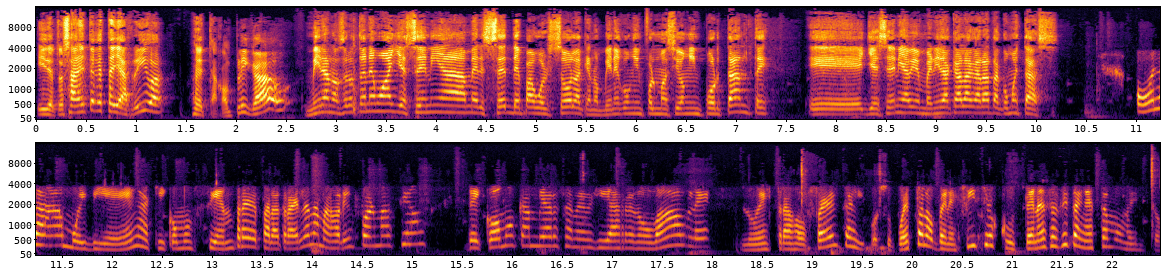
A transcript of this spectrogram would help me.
y de toda esa gente que está allá arriba. Está complicado. Mira, nosotros tenemos a Yesenia Merced de Power Solar que nos viene con información importante. Eh, Yesenia, bienvenida acá a La Garata, ¿cómo estás? Hola, muy bien. Aquí como siempre para traerle la mejor información de cómo cambiar esa energía renovable, nuestras ofertas y por supuesto los beneficios que usted necesita en este momento.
